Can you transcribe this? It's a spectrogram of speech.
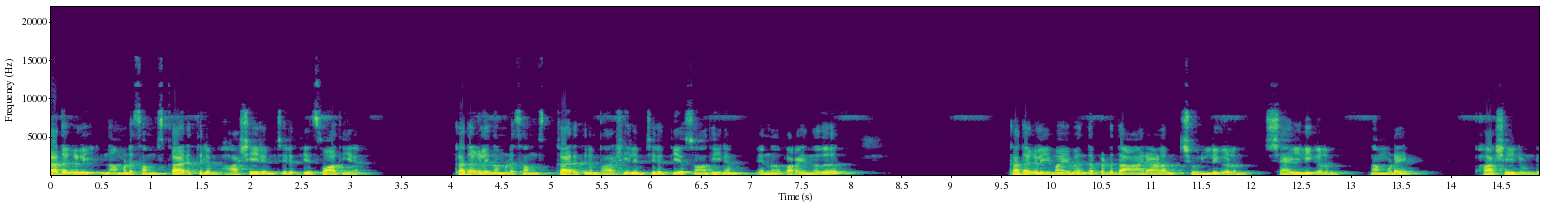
കഥകളി നമ്മുടെ സംസ്കാരത്തിലും ഭാഷയിലും ചെലുത്തിയ സ്വാധീനം. കഥകളി നമ്മുടെ സംസ്കാരത്തിലും ഭാഷയിലും ചെലുത്തിയ സ്വാധീനം എന്ന് പറയുന്നത് കഥകളിയുമായി ബന്ധപ്പെട്ട ധാരാളം ചൊല്ലുകളും ശൈലികളും നമ്മുടെ ഭാഷയിലുണ്ട്.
